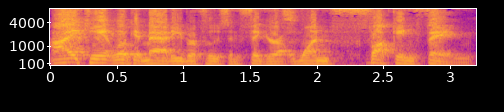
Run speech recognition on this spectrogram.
I can't look at Matt Eberflus and figure out one fucking thing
